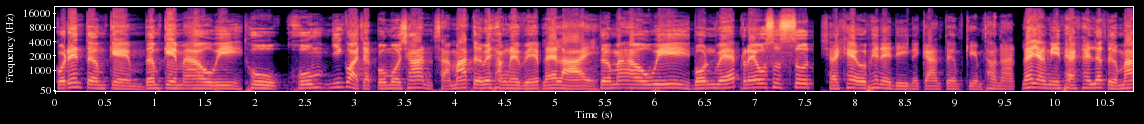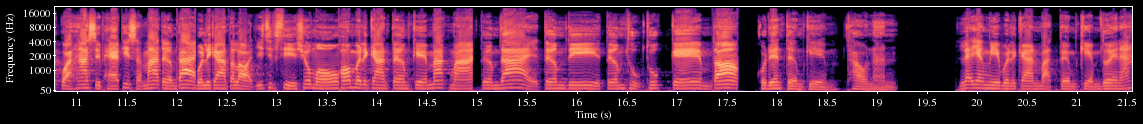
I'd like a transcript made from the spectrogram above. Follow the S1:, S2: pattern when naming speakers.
S1: โกลเด้นเติมเกม เติมเกม ROV ถูกคุ้มยิ่งกว่าจัดโปรโมชั่น สามารถเติมได้ทั้งในเว็บและไลน์เติมมา ROV บนเว็บเร็วสุดๆ ใช้แค่ OpenID ในการเติมเกมเท่านั้น และยังมีแพ็คให้เลือกเติมมากกว่า 50 แพ็คที่สามารถเติมได้บริการตลอด 24 ชั่วโมงพร้อมบริการเติมเกมมากมาย เติมได้ เติมดี เติมถูกทุกเกม ต้องโกลเด้นเติมเกมเท่านั้น และยังมีบริการบัตรเติมเกมด้วยนะ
